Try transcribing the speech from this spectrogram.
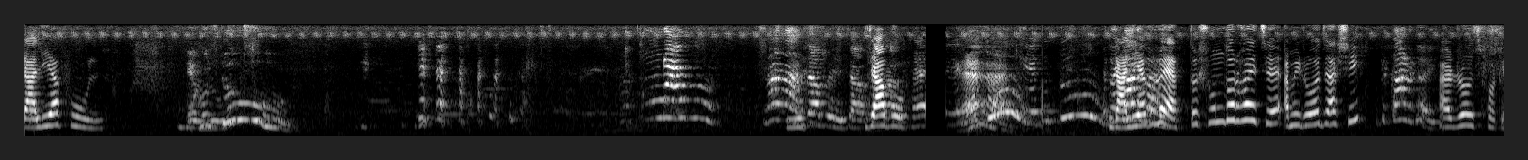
ডালিয়া ফুল। এগুটু না না যাবে। যাবে যাব হ্যাঁ। ডালিয়াগুলো এত সুন্দর হয়েছে আমি রোজ আসি। আর রোজ ফটো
